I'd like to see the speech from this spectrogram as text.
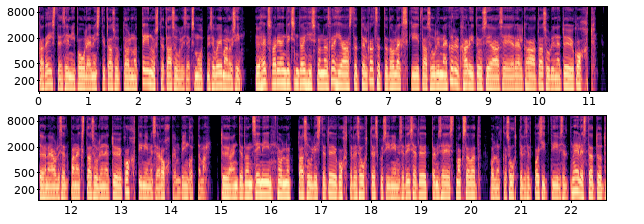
ka teiste seni poolenisti tasuta olnud teenuste tasuliseks muutmise võimalusi. üheks variandiks, mida ühiskonnas lähiaastatel katsetada, olekski tasuline kõrgharidus ja seejärel ka tasuline töökoht. tõenäoliselt paneks tasuline töökoht inimese rohkem pingutama tööandjad on seni olnud tasuliste töökohtade suhtes, kus inimesed ise töötamise eest maksavad, olnud ka suhteliselt positiivselt meelestatud.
